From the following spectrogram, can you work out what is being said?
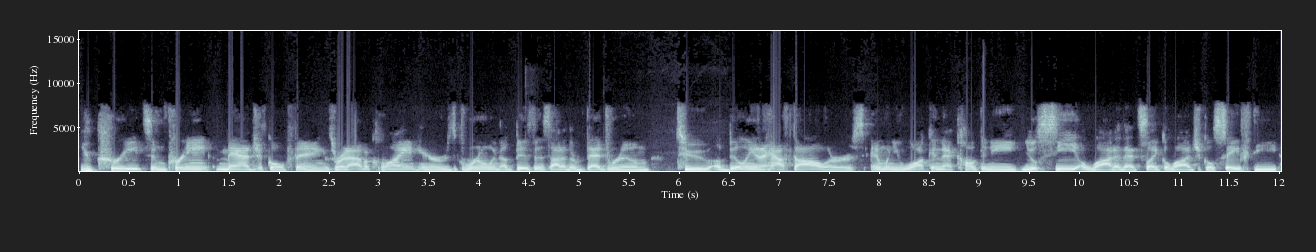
you create some pretty magical things, right? I have a client here who's growing a business out of their bedroom to a billion and a half dollars. And when you walk in that company, you'll see a lot of that psychological safety,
